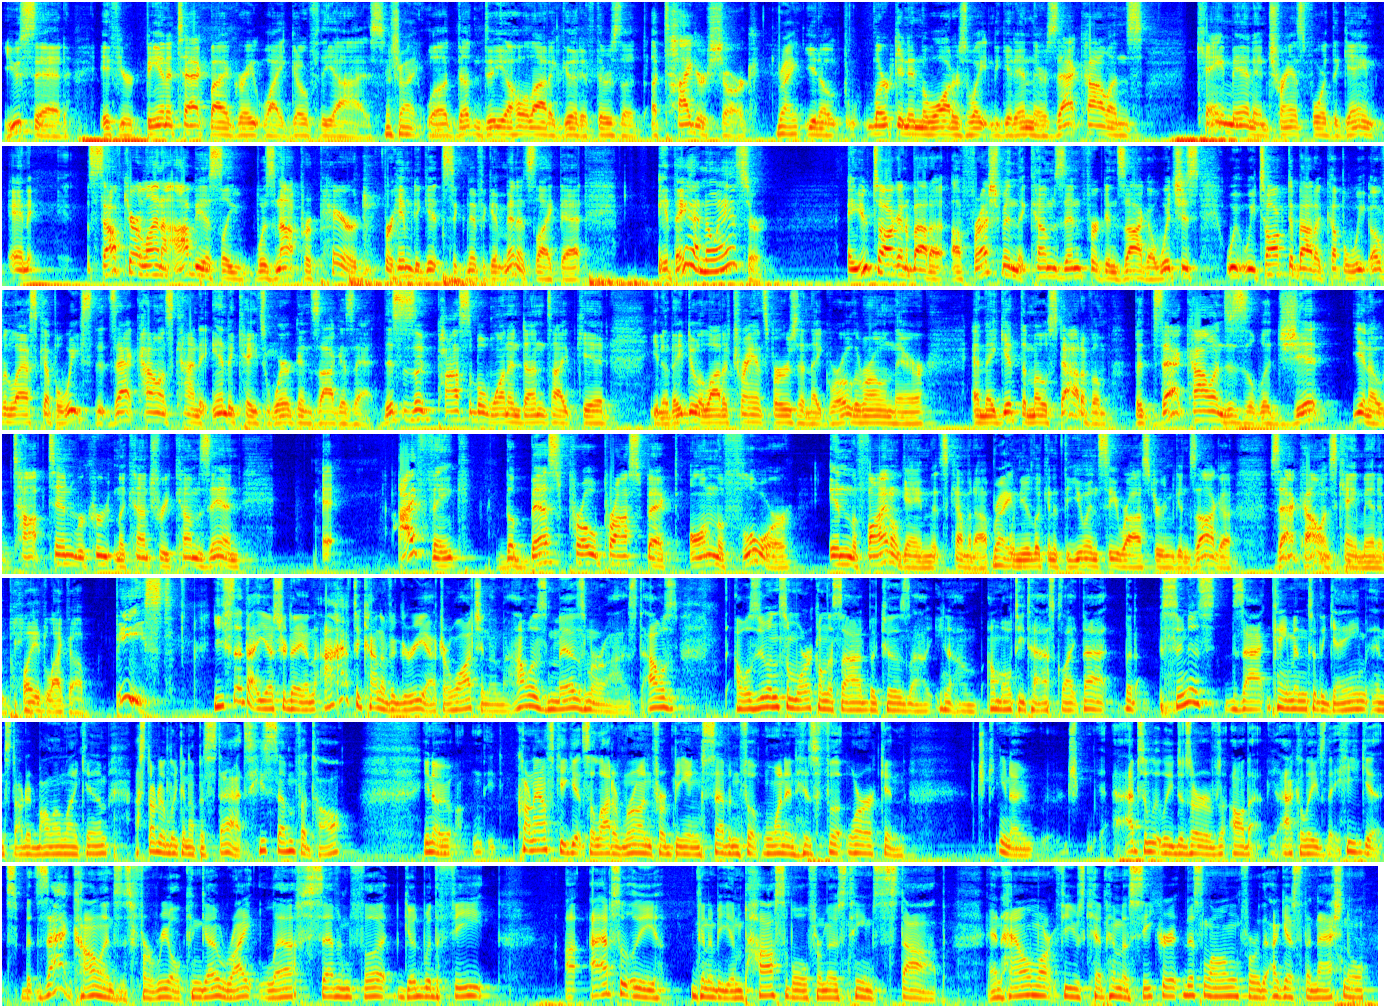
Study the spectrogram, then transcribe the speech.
You said if you're being attacked by a great white, go for the eyes. That's right. Well, it doesn't do you a whole lot of good if there's a, a tiger shark, Right. You know, lurking in the waters, waiting to get in there. Zach Collins came in and transformed the game, and South Carolina obviously was not prepared for him to get significant minutes like that. They had no answer. And you're talking about a, a freshman that comes in for Gonzaga, which is we, we talked about a couple week over the last couple weeks that Zach Collins kind of indicates where Gonzaga's at. This is a possible one and done type kid. You know, they do a lot of transfers and they grow their own there and they get the most out of them. But Zach Collins is a legit, you know, top 10 recruit in the country comes in. Eh, I think the best pro prospect on the floor in the final game that's coming up when you're looking at the UNC roster in Gonzaga, Zach Collins came in and played like a beast. You said that yesterday, and I have to kind of agree after watching him. I was mesmerized. I was. I was doing some work on the side because uh, you know I'm, I multitask like that. But as soon as Zach came into the game and started balling like him, I started looking up his stats. He's seven foot tall. You know, Karnowski gets a lot of run for being seven foot one in his footwork and you know, absolutely deserves all the accolades that he gets. But Zach Collins is for real. Can go right, left, seven foot, good with the feet. Uh, absolutely going to be impossible for most teams to stop. And how Mark Few's kept him a secret this long for, the, I guess, the national,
